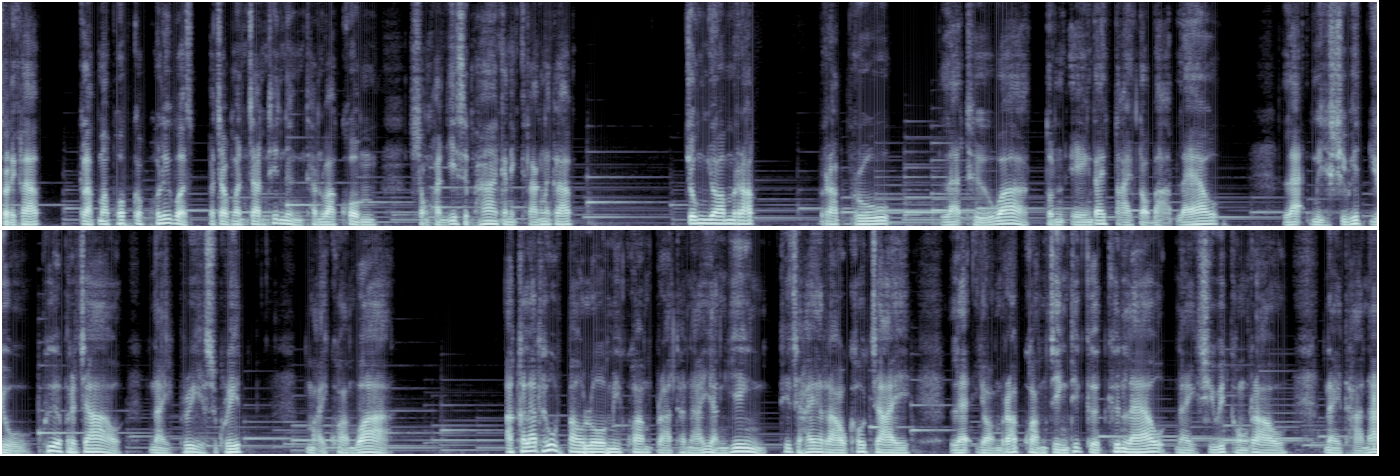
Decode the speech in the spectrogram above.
สวัสดีครับ กลับมาพบกับ h o l y w o r d ประจำวันจันทร์ที่ 1 ธันวาคม 2025 กันอีกครั้งนะครับ จงยอมรับ รับรู้ และถือว่าตนเองได้ตายต่อบาปแล้ว และมีชีวิตอยู่เพื่อพระเจ้าในพระเยซูคริสต์หมายความว่า อัครทูตเปาโลมีความปรารถนาอย่างยิ่งที่จะให้เราเข้าใจ และยอมรับความจริงที่เกิดขึ้นแล้วในชีวิตของเรา ในฐานะ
